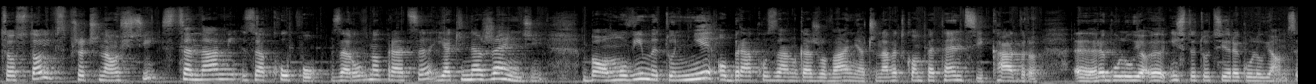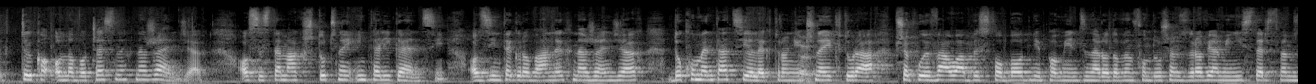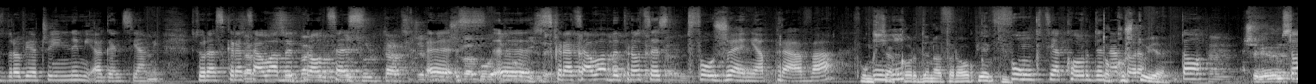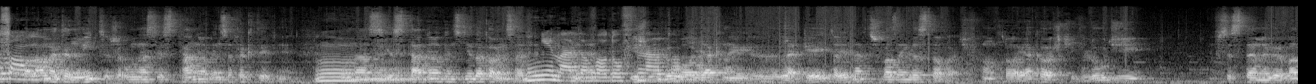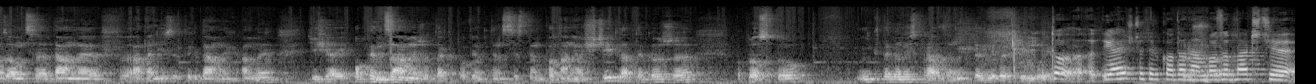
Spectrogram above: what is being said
co stoi w sprzeczności z cenami zakupu zarówno pracy, jak i narzędzi, bo mówimy tu nie o braku zaangażowania czy nawet kompetencji kadr e, regulujo, e, instytucji regulujących, tylko o nowoczesnych narzędziach, o systemach sztucznej inteligencji, o zintegrowanych narzędziach dokumentacji elektronicznej, tak. która przepływałaby swobodnie pomiędzy Narodowym Funduszem Zdrowia, Ministerstwem Zdrowia czy innymi agencjami, która skracałaby proces e, skracałaby proces tworzenia prawa Funkcja i koordynatora opieki. Funkcja koordynatora. To kosztuje. To, Czyli to są... obalamy ten mit, że u nas jest tanio, więc efektywnie. U nas jest tanio, więc nie do końca efektywnie. Nie ma dowodów I na to. było jak najlepiej, to jednak trzeba zainwestować w kontrolę jakości, w ludzi, w systemy gromadzące dane, w analizy tych danych, a my dzisiaj opędzamy, że tak powiem, ten system po taniości, dlatego że po prostu Nikt tego nie sprawdza, nikt tego nie weryfikuje. To ja jeszcze tylko dodam, bo zobaczcie,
